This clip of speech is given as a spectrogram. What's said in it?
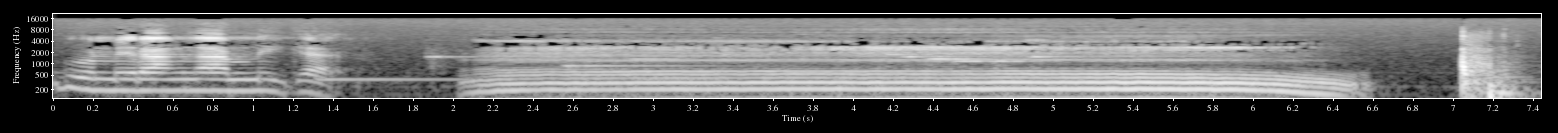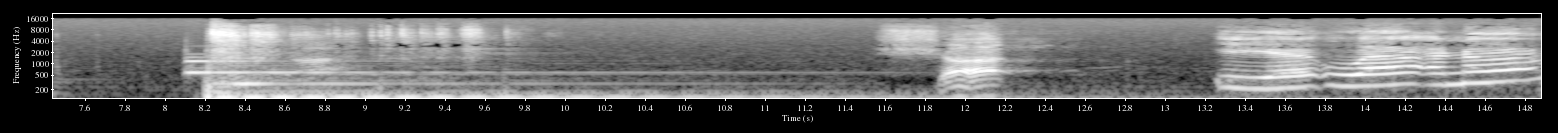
Gunerangan nika hmm. Wa anom.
